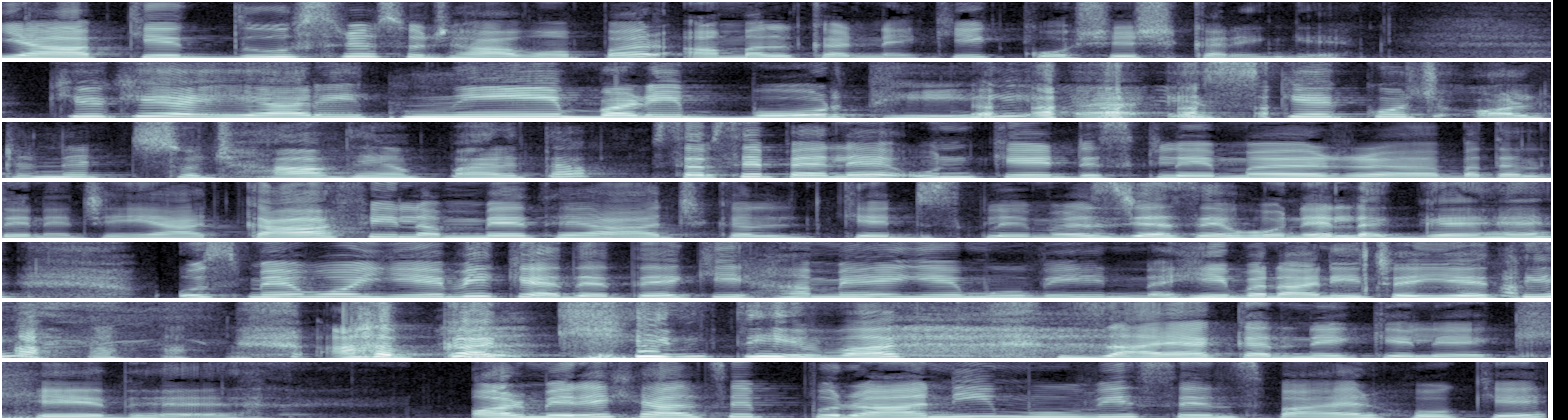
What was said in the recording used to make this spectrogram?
या आपके दूसरे सुझावों पर अमल करने की कोशिश करेंगे। क्योंकि यार इतनी बड़ी बोर थी इसके कुछ ऑल्टरनेट सुझाव दें पारिता सबसे पहले उनके डिस्क्लेमर बदल देने चाहिए। आज काफ़ी लंबे थे आजकल के डिस्क्लेमर्स जैसे होने लग गए हैं। उसमें वो ये भी कह देते कि हमें ये मूवी नहीं बनानी चाहिए थी। आपका कीमती वक्त ज़ाया करने के लिए खेद है। और मेरे ख्याल से पुरानी मूवी से इंस्पायर होके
